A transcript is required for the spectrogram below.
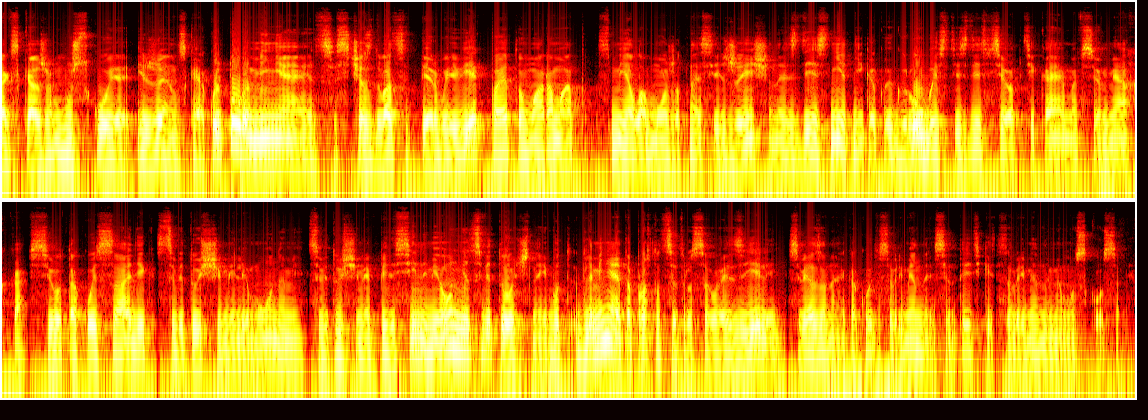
так скажем, мужское и женское. Культура меняется. Сейчас 21 век, поэтому аромат смело может носить женщина. Здесь нет никакой грубости, здесь все обтекаемо, все мягко. Все такой садик с цветущими лимонами, цветущими апельсинами. И он не цветочный. Вот для меня это просто цитрусовая зелень, связанная какой-то современной синтетикой, современными мускосами.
